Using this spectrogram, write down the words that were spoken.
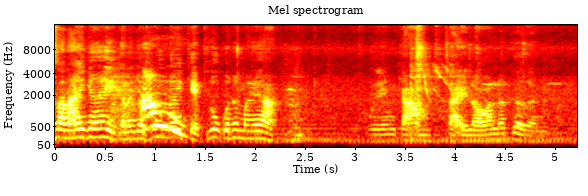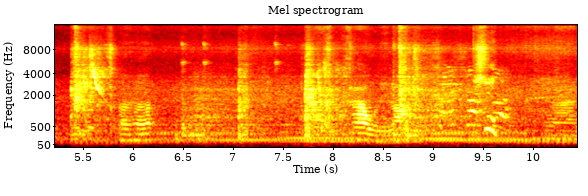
สไลด์ไงกำลังจะพูดเลยเก็บลูกก็ทำไมอะเวรกรรมใจร้อนแล้วเกิน อ่าฮะเข้าเลยรอบนี้ชิดงาน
